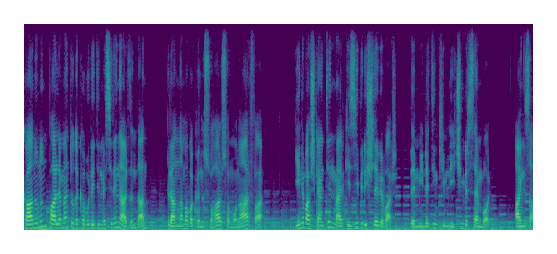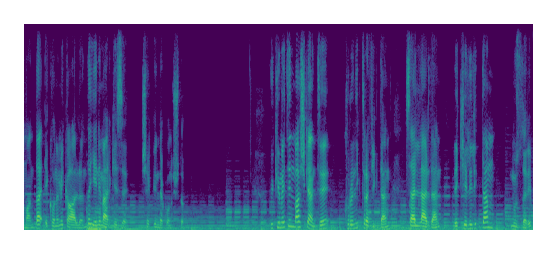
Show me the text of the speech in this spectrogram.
Kanunun parlamentoda kabul edilmesinin ardından Planlama Bakanı Suharto Monoarfa, yeni başkentin merkezi bir işlevi var ve milletin kimliği için bir sembol. Aynı zamanda ekonomik ağırlığında yeni merkezi şeklinde konuştu. Hükümetin başkenti kronik trafikten, sellerden ve kirlilikten muzdarip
